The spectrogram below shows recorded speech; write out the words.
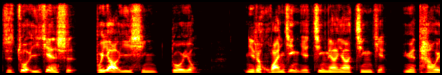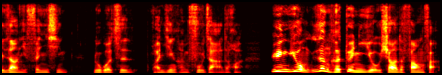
只做一件事，不要一心多用。你的环境也尽量要精简，因为它会让你分心。如果是环境很复杂的话，运用任何对你有效的方法，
